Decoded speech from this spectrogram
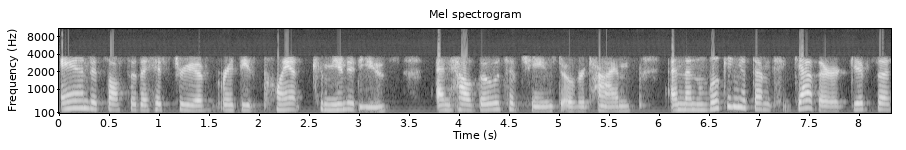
and it's also the history of right these plant communities and how those have changed over time. And then looking at them together gives us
